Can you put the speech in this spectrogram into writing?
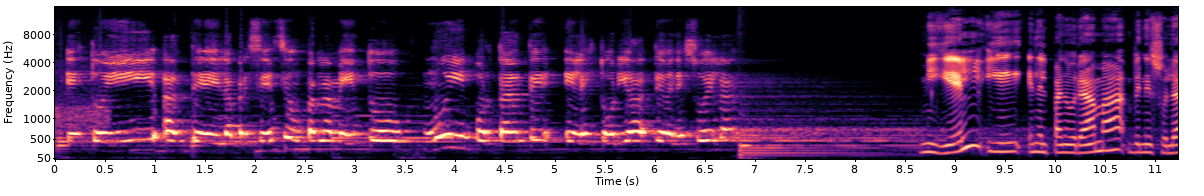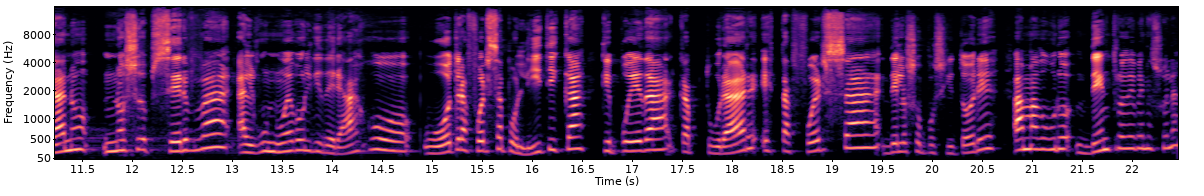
Estoy ante la presencia de un Parlamento muy importante en la historia de Venezuela. Miguel, y en el panorama venezolano, ¿no se observa algún nuevo liderazgo u otra fuerza política que pueda capturar esta fuerza de los opositores a Maduro dentro de Venezuela?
